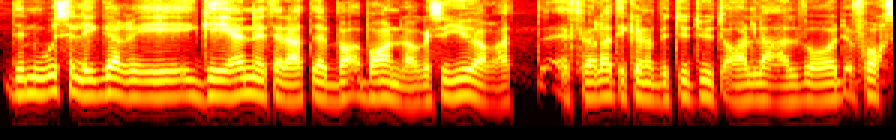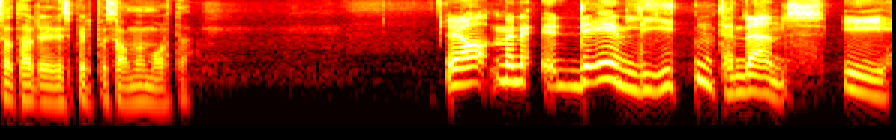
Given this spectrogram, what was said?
det er noe som ligger i genet til dette Brann-laget som gjør at jeg føler at de kunne byttet ut alle elleve, og fortsatt hadde de spilt på samme måte. Ja, men det er en liten tendens i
